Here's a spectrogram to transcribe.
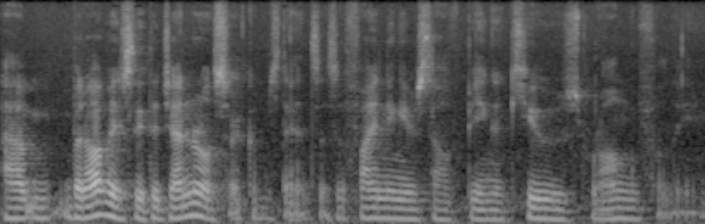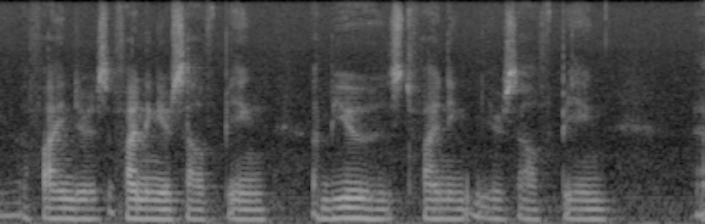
Um, but obviously the general circumstances of finding yourself being accused wrongfully, find your, finding yourself being abused, finding yourself being uh,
